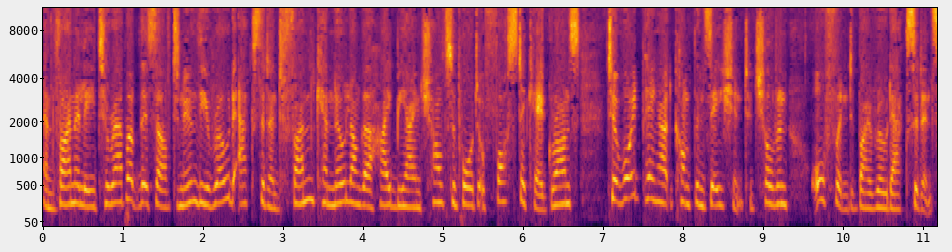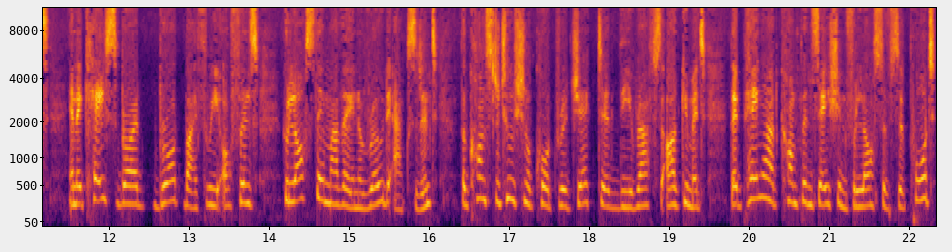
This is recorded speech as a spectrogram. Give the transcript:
and finally, to wrap up this afternoon, the Road Accident Fund can no longer hide behind child support or foster care grants to avoid paying out compensation to children orphaned by road accidents. In a case brought, by three orphans who lost their mother in a road accident, the Constitutional Court rejected the RAF's argument that paying out compensation for loss of support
